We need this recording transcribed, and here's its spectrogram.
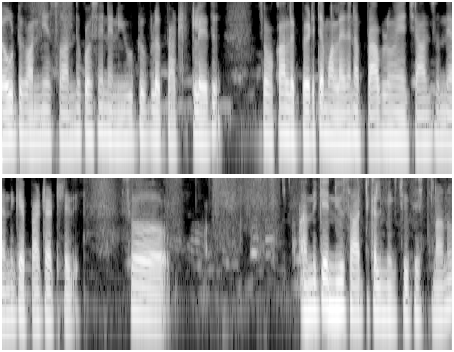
డౌట్గా ఉంది. సో అందుకోసం నేను యూట్యూబ్లో పెట్టట్లేదు. సో ఒకవేళ పెడితే మళ్ళీ ఏదైనా ప్రాబ్లం అయ్యే ఛాన్స్ ఉంది. అందుకే పెట్టట్లేదు. సో అందుకే న్యూస్ ఆర్టికల్ మీకు చూపిస్తున్నాను.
